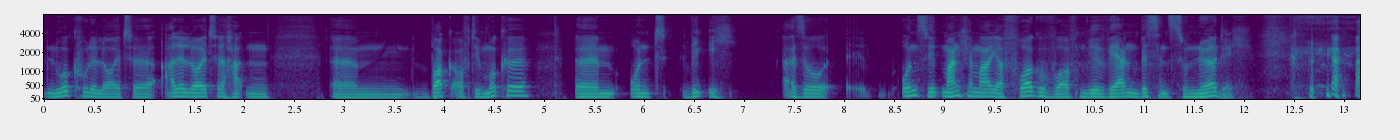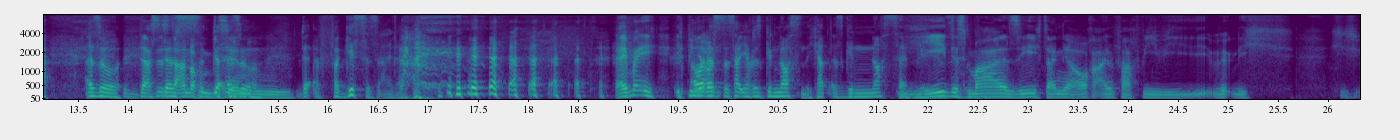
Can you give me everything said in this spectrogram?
nur coole Leute, alle Leute hatten ähm, Bock auf die Mucke ähm, und wirklich, also äh, uns wird manchmal ja vorgeworfen, wir werden ein bisschen zu nerdig. also das ist da noch ein bisschen. Also, da, vergiss es, Alter. ja, ich meine, ich, ich bin Aber das, das, ich habe es genossen. Ich habe es genossen. Jedes Mal sehe ich dann ja auch einfach, wie, wie wirklich. Ich,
